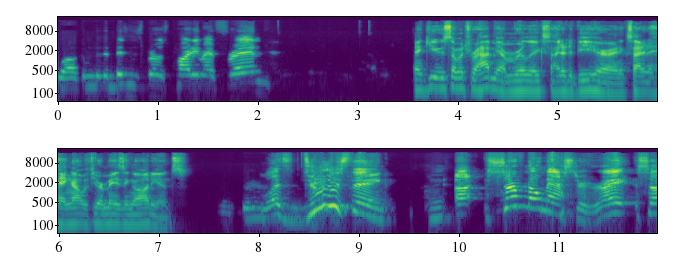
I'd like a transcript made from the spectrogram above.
Welcome to the Business Bros Party, my friend. Thank you so much for having me. I'm really excited to be here and excited to hang out with your amazing audience. Let's do this thing. Uh, serve no master, right? So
